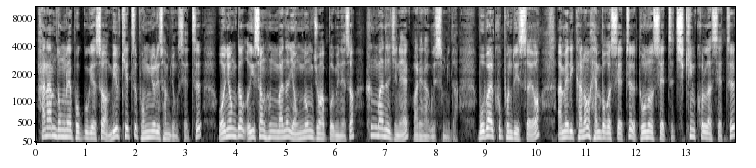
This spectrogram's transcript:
하남 동네 복국에서 밀키트 복요리 3종 세트, 원형덕 의성 흑마늘 영농조합법인에서 흑마늘 진액 마련하고 있습니다. 모바일 쿠폰도 있어요. 아메리카노 햄버거 세트, 도넛 세트, 치킨 콜라 세트,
